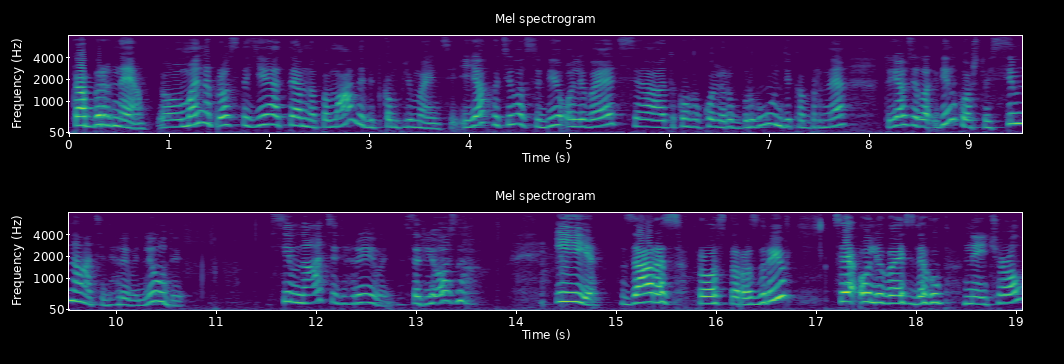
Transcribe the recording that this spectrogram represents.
Каберне. У мене просто є темна помада від компліменті, і я хотіла собі олівець такого кольору бургунді, каберне. То я взяла. Він коштує 17 гривень. Люди. 17 гривень. Серйозно? І зараз просто розрив. Це олівець для губ Natural.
